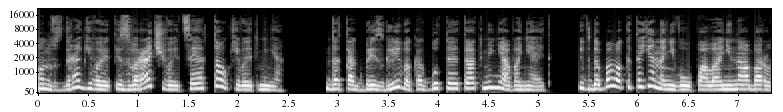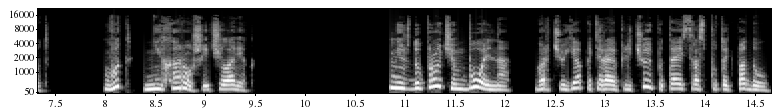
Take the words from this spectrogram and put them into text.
Он вздрагивает, изворачивается и отталкивает меня. Да так брезгливо, как будто это от меня воняет. И вдобавок это я на него упала, а не наоборот. Вот нехороший человек. Между прочим, больно, ворчу я, потирая плечо и пытаясь распутать подол.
